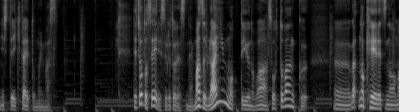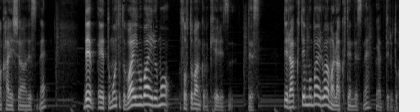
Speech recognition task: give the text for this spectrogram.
にしていきたいと思います。でちょっと整理するとですねまず LINE もっていうのはソフトバンクの系列の会社ですねで、えー、ともう一つ Y モバイルもソフトバンクの系列です。で楽天モバイルはま楽天ですね。やってると。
